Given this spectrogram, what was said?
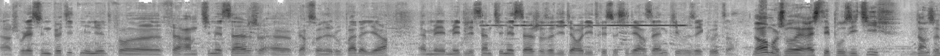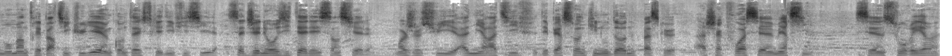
Alors, je vous laisse une petite minute pour euh, faire un petit message, euh, personnel ou pas d'ailleurs, mais, mais, de laisser un petit message aux auditeurs auditrices aussi d'Erzen qui vous écoutent. Non, moi je voudrais rester positif dans un moment très particulier, un contexte qui est difficile. Cette générosité, elle est essentielle. Moi je suis admiratif des personnes qui nous donnent parce que à chaque fois c'est un merci, c'est un sourire.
